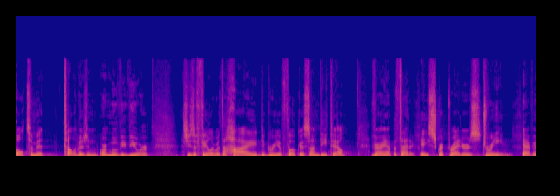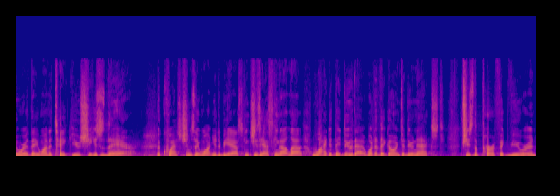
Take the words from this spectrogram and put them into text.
ultimate television or movie viewer. She's a feeler with a high degree of focus on detail, very empathetic, a scriptwriter's dream. Everywhere they want to take you, she's there. The questions they want you to be asking, she's asking out loud. Why did they do that? What are they going to do next? She's the perfect viewer, and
